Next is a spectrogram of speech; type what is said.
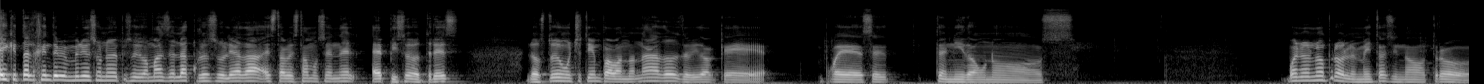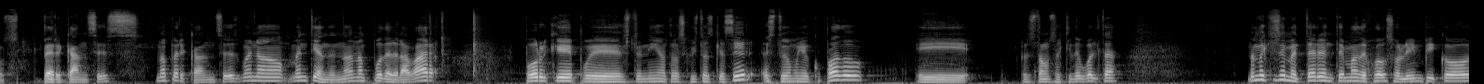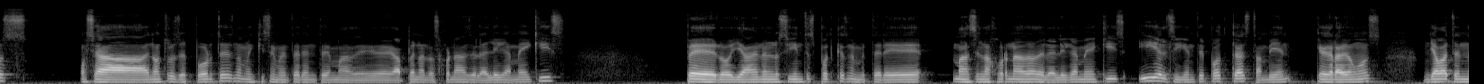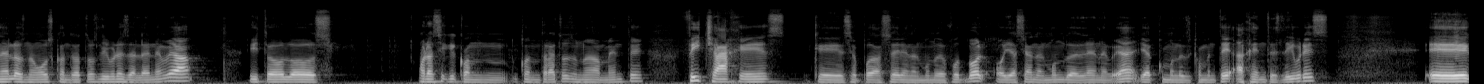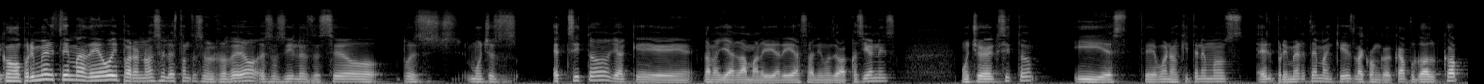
Hey, ¿qué tal gente? Bienvenidos a un nuevo episodio más de La Cruz Soleada. Esta vez estamos en el episodio 3. Los tuve mucho tiempo abandonados debido a que pues he tenido unos... Bueno, no problemitas, sino otros percances. No percances, bueno, me entienden, ¿no? No pude grabar porque pues tenía otras cosas que hacer. Estuve muy ocupado y pues estamos aquí de vuelta. No me quise meter en tema de Juegos Olímpicos, o sea, en otros deportes, no me quise meter en tema de apenas las jornadas de la Liga MX, pero ya en los siguientes podcasts me meteré más en la jornada de la Liga MX y el siguiente podcast también que grabemos ya va a tener los nuevos contratos libres de la NBA y todos los ahora sí que con contratos nuevamente, fichajes, que se puede hacer en el mundo del fútbol o ya sea en el mundo de la NBA, ya como les comenté, agentes libres. Eh, como primer tema de hoy, para no hacerles tantos el rodeo, eso sí les deseo pues muchos éxito, ya que la mayoría, la mayoría salimos de vacaciones. Mucho éxito. Y este, bueno, aquí tenemos el primer tema que es la CONCACAF Gold Cup.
